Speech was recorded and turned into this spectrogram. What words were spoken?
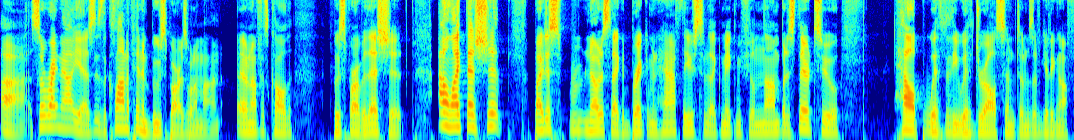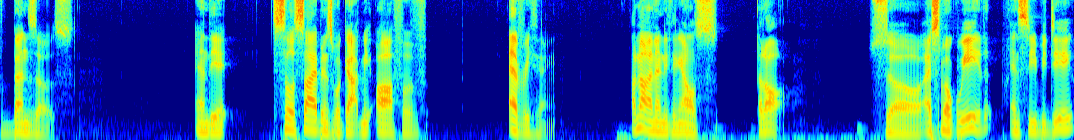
Uh, so right now, yes, is the Klonopin and BuSpar is what I'm on. I don't know if it's called BuSpar, but that shit, I don't like that shit. But I just noticed that I could break them in half. They used to like make me feel numb, but it's there to help with the withdrawal symptoms of getting off of benzos. And the psilocybin is what got me off of everything. I'm not on anything else at all. So I smoke weed and CBD.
